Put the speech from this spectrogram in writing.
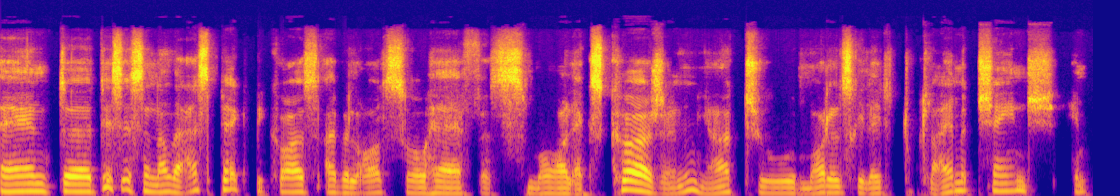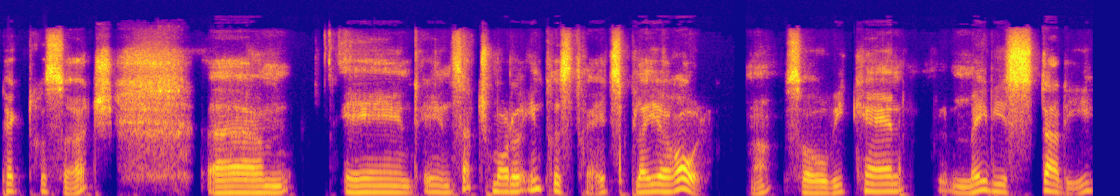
And uh, this is another aspect because I will also have a small excursion yeah, to models related to climate change impact research. Um, and in such model, interest rates play a role. Yeah? So we can maybe study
